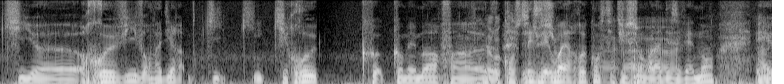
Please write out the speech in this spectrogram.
qui revivent, on va dire, qui, qui, qui commémore enfin euh, les ouais, reconstitution voilà des événements. Et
